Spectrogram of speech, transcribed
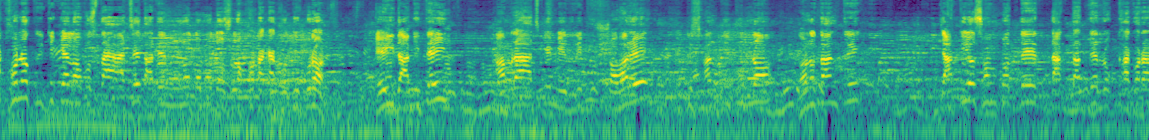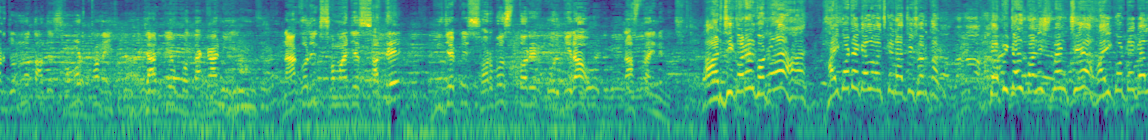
এখনও ক্রিটিক্যাল অবস্থায় আছে তাদের ন্যূনতম দশ লক্ষ টাকা ক্ষতিপূরণ। এই দাবিতেই আমরা আজকে মেদিনীপুর শহরে একটি শান্তিপূর্ণ গণতান্ত্রিক জাতীয় সম্পদের ডাক্তারদের রক্ষা করার জন্য তাদের সমর্থনে জাতীয় পতাকা নিয়ে নাগরিক সমাজের সাথে বিজেপির সর্বস্তরের কর্মীরাও রাস্তায় নেমেছে। আরজি করের ঘটনায় হাইকোর্টে গেল আজকে রাজ্য সরকার। ক্যাপিটাল পানিশমেন্ট চেয়ে হাইকোর্টে গেল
